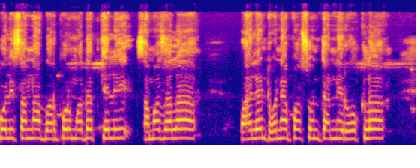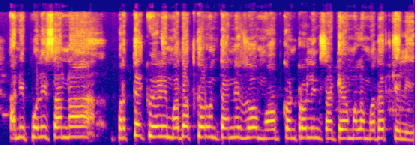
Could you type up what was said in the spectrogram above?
पोलिसांना भरपूर मदत केली. समाजाला व्हायलेंट होण्यापासून त्यांनी रोखलं आणि पोलिसांना प्रत्येक वेळी मदत करून त्यांनी जो मॉब कंट्रोलिंगसाठी आम्हाला मदत केली.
